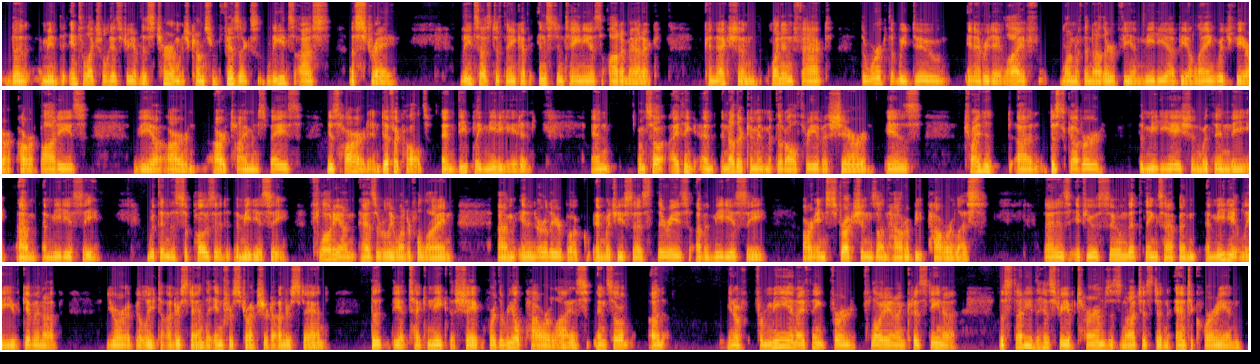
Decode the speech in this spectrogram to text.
the I mean the intellectual history of this term, which comes from physics, leads us astray, leads us to think of instantaneous automatic connection when in fact the work that we do in everyday life, one with another, via media, via language, via our bodies, via our our time and space, is hard and difficult and deeply mediated. And and so I think an, another commitment that all three of us share is trying to uh, discover the mediation within the um, immediacy, within the supposed immediacy. Florian has a really wonderful line um, in an earlier book in which he says theories of immediacy are instructions on how to be powerless. That is, if you assume that things happen immediately, you've given up your ability to understand the infrastructure, to understand the, the technique, the shape, where the real power lies. And so, uh, you know, for me, and I think for Florian and Christina, the study of the history of terms is not just an antiquarian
